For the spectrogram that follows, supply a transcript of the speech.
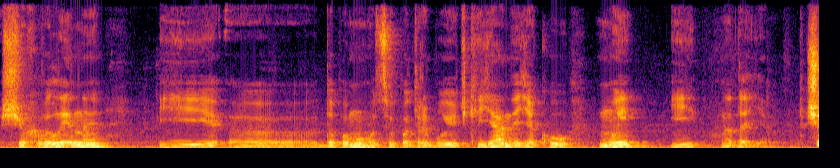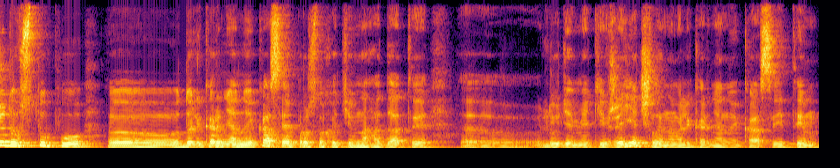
щохвилини. І е, допомогу цю потребують кияни, яку ми і надаємо. Щодо вступу е, до лікарняної каси, я просто хотів нагадати е, людям, які вже є членами лікарняної каси, і тим,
